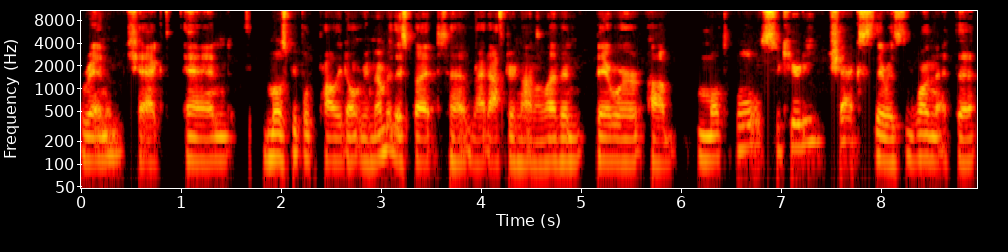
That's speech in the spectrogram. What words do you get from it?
random checked. And most people probably don't remember this, but uh, right after 9 11, there were uh, multiple security checks. There was one at the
